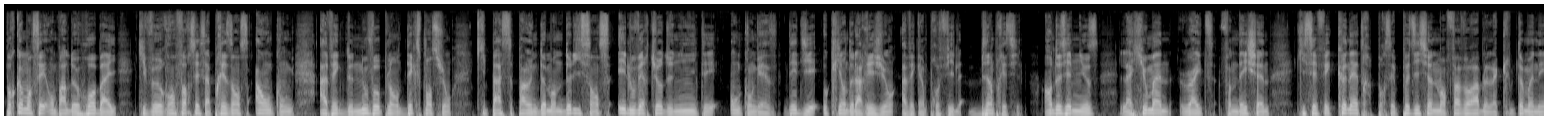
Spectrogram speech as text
Pour commencer, on parle de Huobai qui veut renforcer sa présence à Hong Kong avec de nouveaux plans d'expansion qui passent par une demande de licence et l'ouverture d'une unité hongkongaise dédiée aux clients de la région avec un profil bien précis. En deuxième news, la Human Rights Foundation, qui s'est fait connaître pour ses positionnements favorables à la crypto-monnaie,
